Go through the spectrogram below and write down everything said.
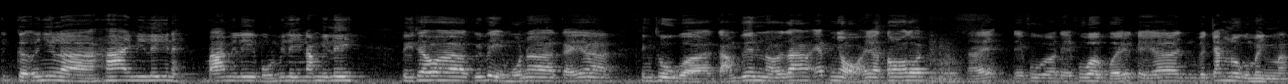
kích cỡ như là 2 mm này 3 mm 4 mm 5 mm tùy theo à, quý vị muốn à, cái hình thù của cám viên nó ra ép nhỏ hay là to thôi. Đấy để phù để phù hợp với cái việc chăn nuôi của mình mà.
